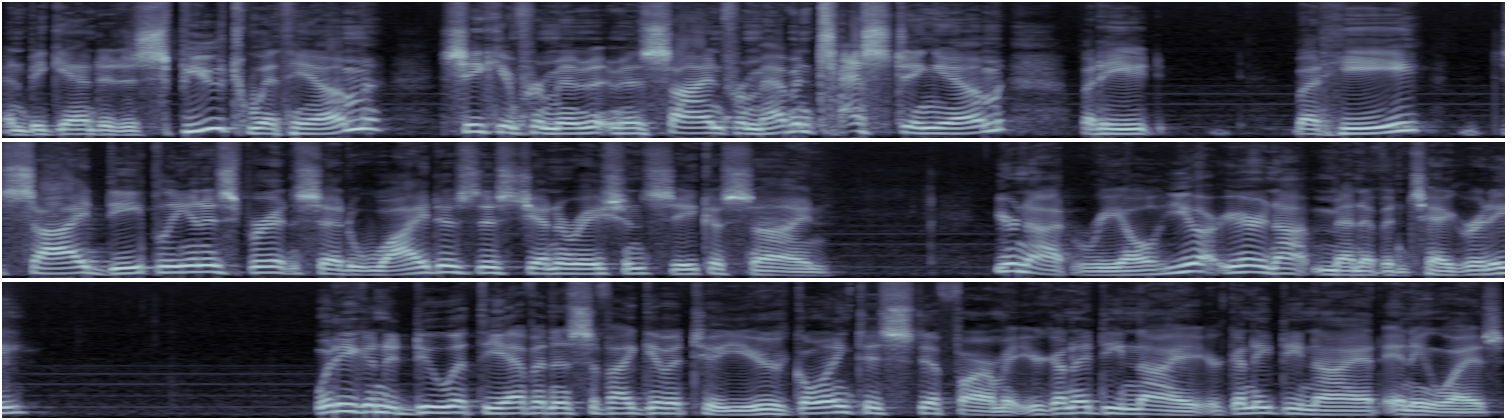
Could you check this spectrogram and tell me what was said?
and began to dispute with him, seeking from him a sign from heaven, testing him. But he, but he sighed deeply in his spirit and said, Why does this generation seek a sign? You're not real. You're, you're not men of integrity. What are you going to do with the evidence if I give it to you? You're going to stiff arm it. You're going to deny it. You're going to deny it anyways.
